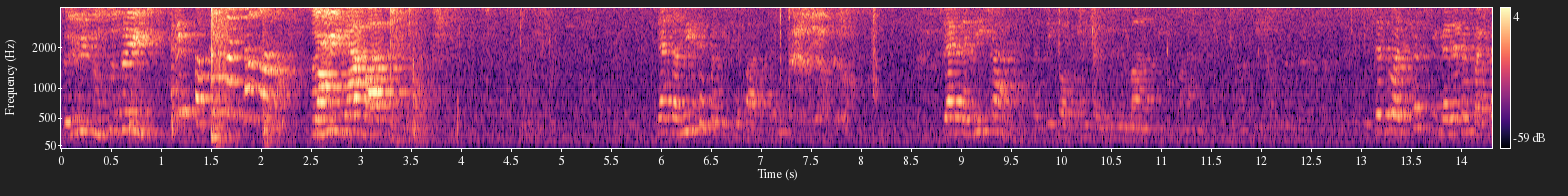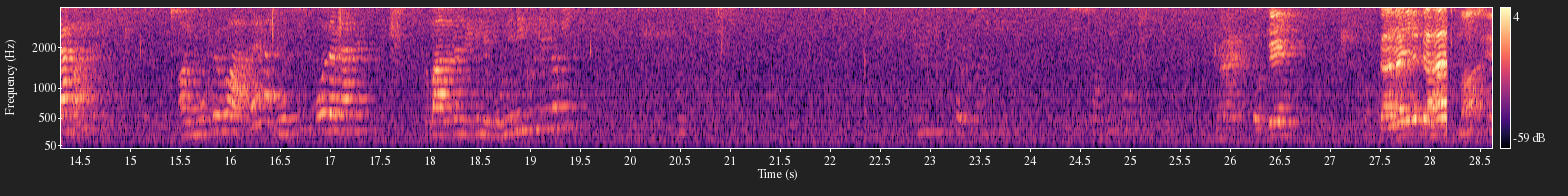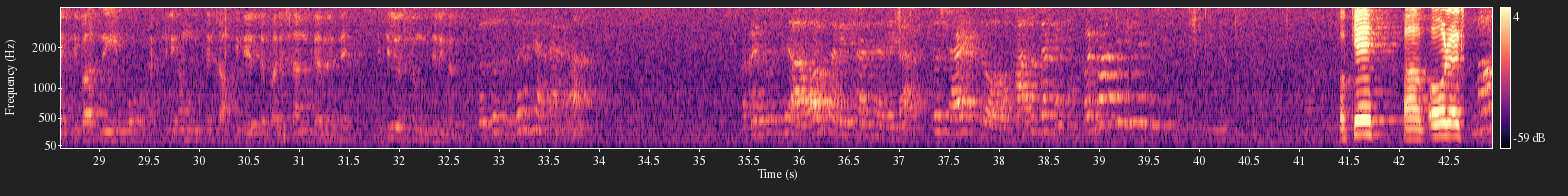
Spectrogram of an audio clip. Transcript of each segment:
सही सुन तो सही। अरे पक्का मत ना। मानो सही। क्या बात है? क्या तमीज से पति से बात करनी क्या तरीका है? पति को अपने गले में बाँध के इसे तो अच्छा इसके गले में पट्टा बांधे और मुँह पे वो आता है ना मुँह वो लगा तो बात करने के लिए मुँह ही नहीं खुलेगा। ओके। कान्हा जी ने कहा माँ ऐसी बात नहीं वो एक्चुअली हम उसे काफ़ी देर से परेशान कर रहे थे इसीलिए उसके मुँह से निकल गया तो तो सुधर जाता है ना। अगर तू उसे और परेशान करेगा तो शायद हाथ उठा के थप्पड़ मार देगी तुझे? ओके और माँ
